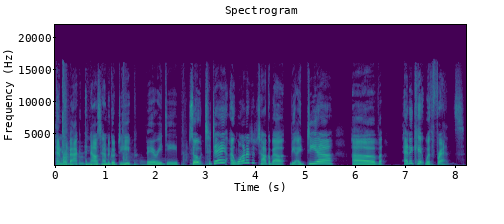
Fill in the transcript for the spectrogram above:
And we're back, and now it's time to go deep. Very deep. So today I wanted to talk about the idea of etiquette with friends.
